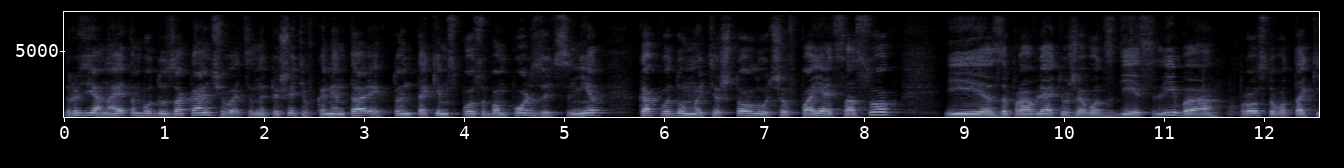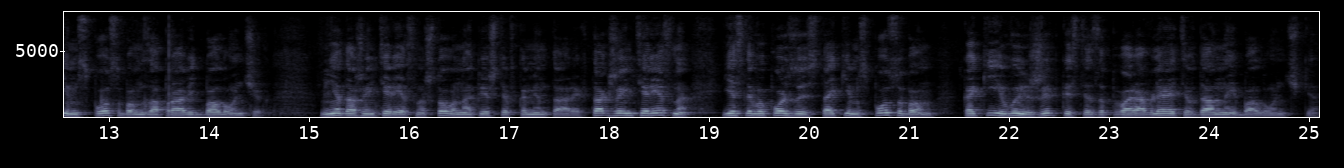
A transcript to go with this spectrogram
Друзья, на этом буду заканчивать. Напишите в комментариях, кто-нибудь таким способом пользуется, нет. Как вы думаете, что лучше, впаять сосок и заправлять уже вот здесь, либо просто вот таким способом заправить баллончик. Мне даже интересно, что вы напишите в комментариях. Также интересно, если вы пользуетесь таким способом, какие вы жидкости заправляете в данные баллончики.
